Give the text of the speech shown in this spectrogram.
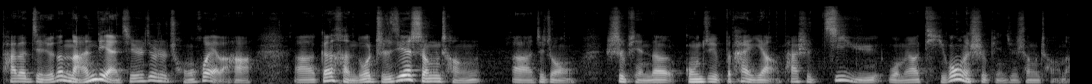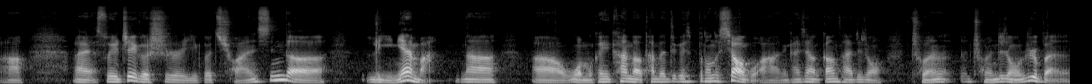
它的解决的难点其实就是重绘了哈，啊，跟很多直接生成啊这种视频的工具不太一样，它是基于我们要提供的视频去生成的啊，哎，所以这个是一个全新的理念吧？那啊，我们可以看到它的这个不同的效果啊，你看像刚才这种纯纯这种日本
